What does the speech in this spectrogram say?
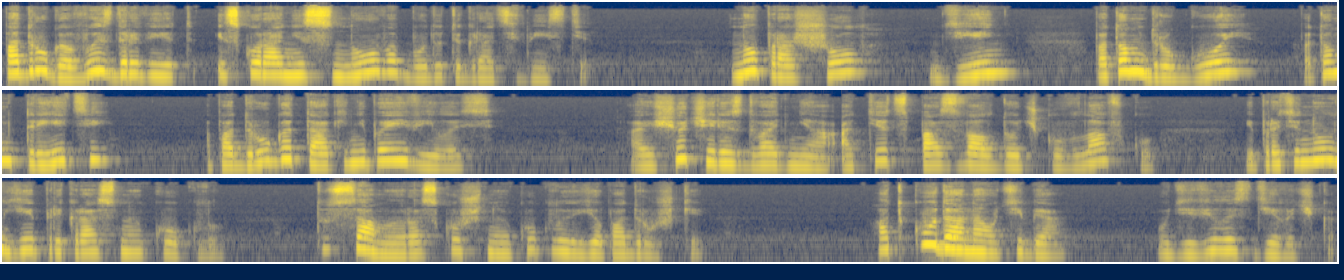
подруга выздоровеет, и скоро они снова будут играть вместе. Но прошел день, потом другой, потом третий, а подруга так и не появилась. А еще через два дня отец позвал дочку в лавку и протянул ей прекрасную куклу, ту самую роскошную куклу ее подружки. «Откуда она у тебя?» – удивилась девочка.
